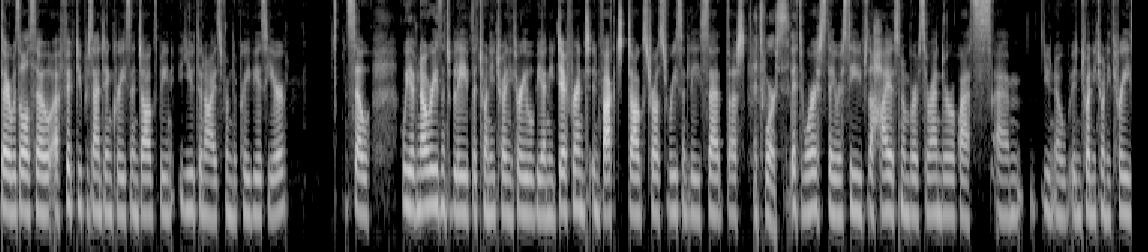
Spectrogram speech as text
there was also a 50% increase in dogs being euthanized from the previous year. So we have no reason to believe that 2023 will be any different. In fact, Dogs Trust recently said that It's worse. it's worse. They received the highest number of surrender requests, um, you know, in 2023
